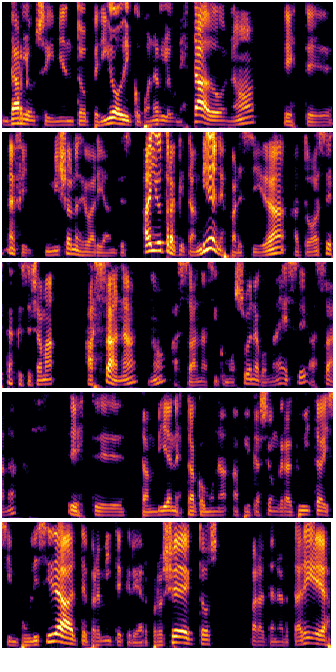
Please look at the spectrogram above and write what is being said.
darle un seguimiento periódico, ponerle un estado, ¿no? Este, en fin, millones de variantes. Hay otra que también es parecida a todas estas que se llama Asana, ¿no? Asana, así como suena con una S, Asana. Este, también está como una aplicación gratuita y sin publicidad, te permite crear proyectos para tener tareas,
